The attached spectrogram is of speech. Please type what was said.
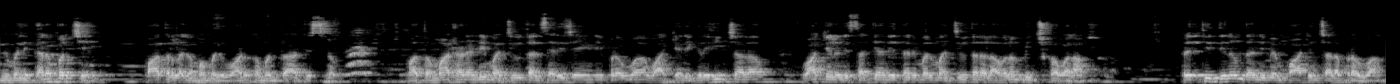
మిమ్మల్ని కనపరిచే పాత్రలుగా మమ్మల్ని వాడుకోమని ప్రార్థిస్తున్నాం. మాతో మాట్లాడండి మా జీవితాలు సరిచేయండి ప్రవ్వ. వాక్యాన్ని గ్రహించాలా? వాక్యంలోని సత్యాన్ని తరిమలు మా జీవితాలలో అవలంబించుకోవాలా? ప్రతి దినం దాన్ని మేము పాటించాలా ప్రవ్వ?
